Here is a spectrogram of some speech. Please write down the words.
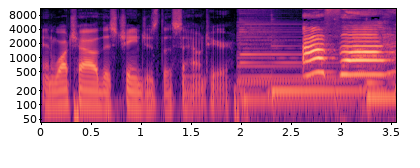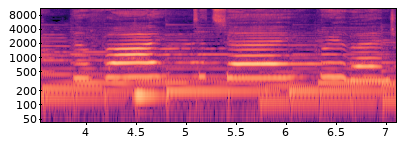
And watch how this changes the sound here. I fought the fight to take revenge.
